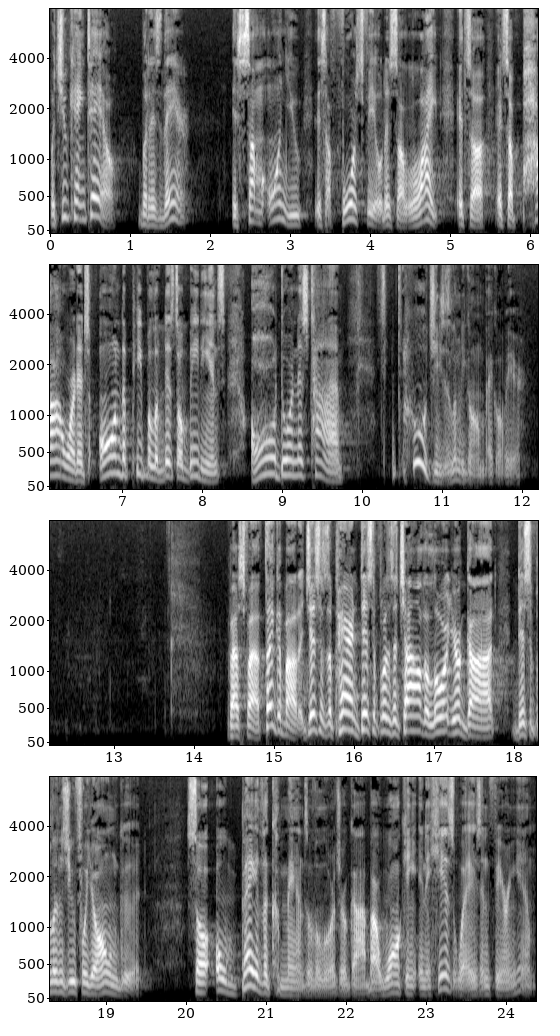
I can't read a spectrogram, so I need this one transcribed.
But you can't tell, but it's there. It's something on you. It's a force field. It's a light. It's a, it's a power that's on the people of disobedience all during this time. Oh, Jesus, let me go on back over here. Verse 5. Think about it. Just as a parent disciplines a child, the Lord your God disciplines you for your own good. So obey the commands of the Lord your God by walking in his ways and fearing him.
